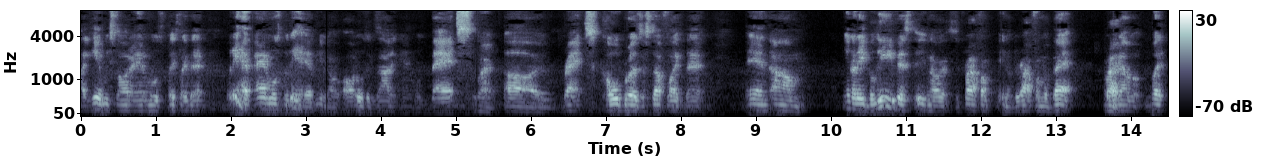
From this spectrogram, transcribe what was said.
like here we slaughter animals, place like that. But they have animals, but they have, you know, all those exotic animals, bats, Right. uh, rats, cobras, and stuff like that. And um, you know, they believe it's you know it's derived from you know derived from a bat, or Right. whatever. But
